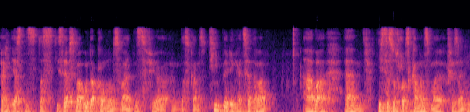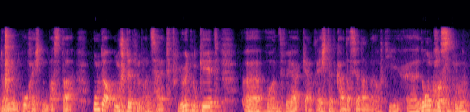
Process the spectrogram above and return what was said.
Erstens, dass die selbst mal runterkommen und zweitens für ähm, das ganze Teambuilding etc. Aber ähm, nichtsdestotrotz kann man es mal für sein Unternehmen hochrechnen, was da unter Umständen an Zeit flöten geht. Äh, und wer gern rechnet, kann das ja dann auf die äh, Lohnkosten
